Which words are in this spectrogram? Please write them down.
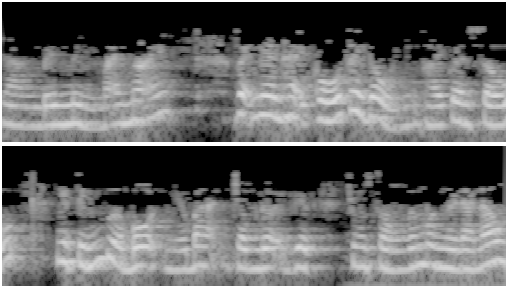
chàng bên mình mãi mãi. Vậy nên hãy cố thay đổi những thói quen xấu như tính bừa bộn nếu bạn trông đợi việc chung sống với một người đàn ông.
